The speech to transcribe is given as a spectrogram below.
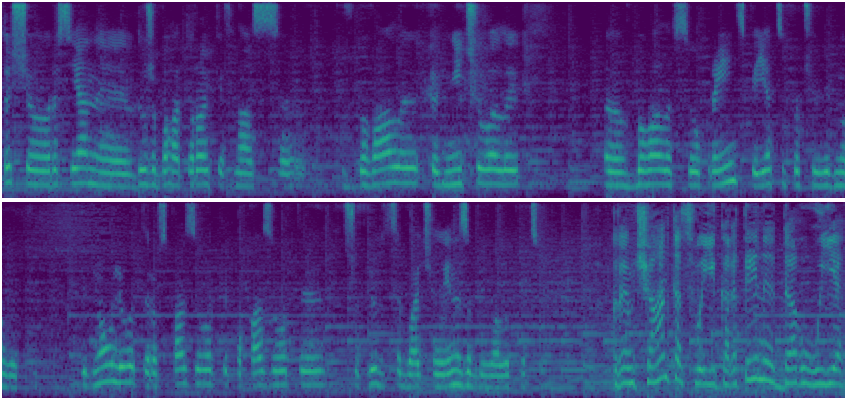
Те, що росіяни дуже багато років нас е, вбивали, пригнічували, вбивали все українське. Я це хочу відновити. Відновлювати, розказувати, показувати, щоб люди це бачили і не забували про це. Кримчанка свої картини дарує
